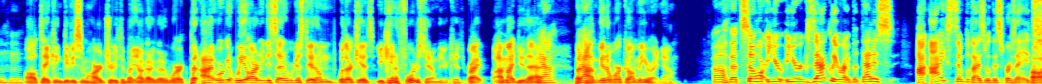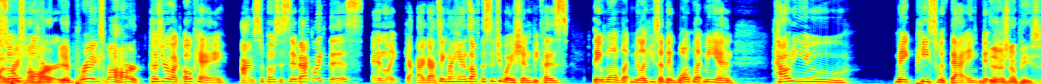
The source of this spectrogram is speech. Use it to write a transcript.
Mm-hmm. I'll take and give you some hard truth about y'all got to go to work. But I we're gonna, we already decided we're going to stay at home with our kids. You can't afford to stay at home with your kids, right? I might do that. Yeah, But yeah. I'm going to work on me right now. Oh, that's so hard. You're you're exactly right. But that is, I, I sympathize with this person. It's oh, it so breaks my heart. It breaks my heart. because you're like, okay, I'm supposed to sit back like this and like I got to take my hands off the situation because they won't let me. Like you said, they won't let me in. How do you make peace with that? And it- There's no peace.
